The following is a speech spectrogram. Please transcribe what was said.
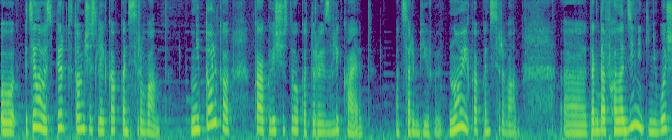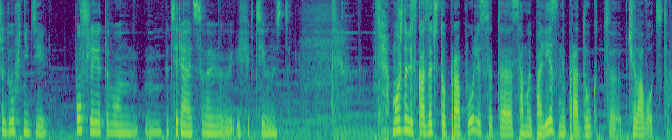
э, этиловый спирт в том числе и как консервант. Не только как вещество, которое извлекает, адсорбирует, но и как консервант. Э, тогда в холодильнике не больше двух недель. После этого он потеряет свою эффективность. Можно ли сказать, что прополис – это самый полезный продукт э, пчеловодства?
